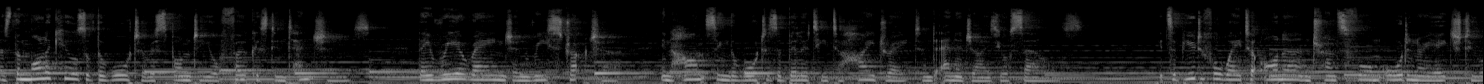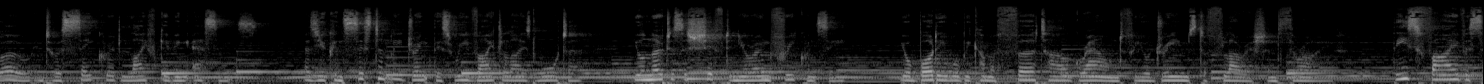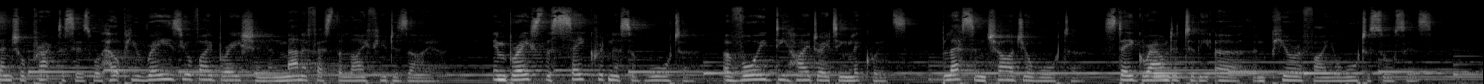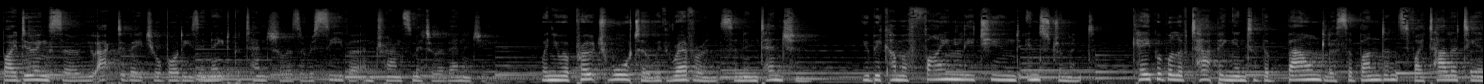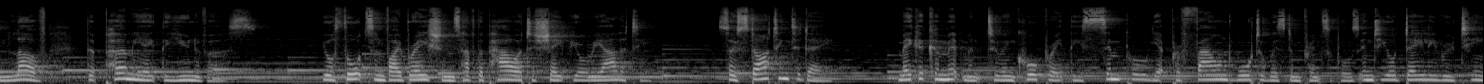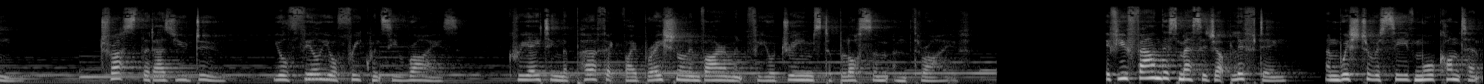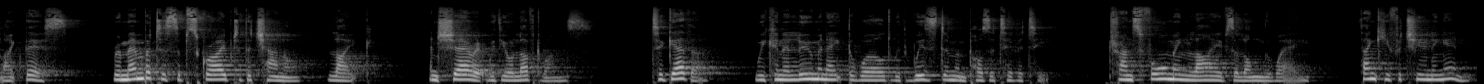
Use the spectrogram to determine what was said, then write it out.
As the molecules of the water respond to your focused intentions, they rearrange and restructure, enhancing the water's ability to hydrate and energize your cells. It's a beautiful way to honor and transform ordinary H2O into a sacred, life giving essence. As you consistently drink this revitalized water, you'll notice a shift in your own frequency. Your body will become a fertile ground for your dreams to flourish and thrive. These five essential practices will help you raise your vibration and manifest the life you desire. Embrace the sacredness of water, avoid dehydrating liquids, bless and charge your water, stay grounded to the earth, and purify your water sources. By doing so, you activate your body's innate potential as a receiver and transmitter of energy. When you approach water with reverence and intention, you become a finely tuned instrument capable of tapping into the boundless abundance, vitality, and love that permeate the universe. Your thoughts and vibrations have the power to shape your reality. So, starting today, make a commitment to incorporate these simple yet profound water wisdom principles into your daily routine. Trust that as you do, you'll feel your frequency rise, creating the perfect vibrational environment for your dreams to blossom and thrive. If you found this message uplifting and wish to receive more content like this, remember to subscribe to the channel, like, and share it with your loved ones. Together, we can illuminate the world with wisdom and positivity, transforming lives along the way. Thank you for tuning in.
